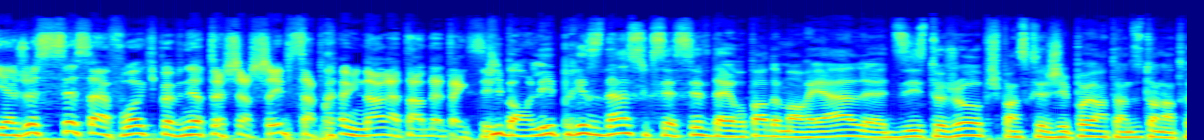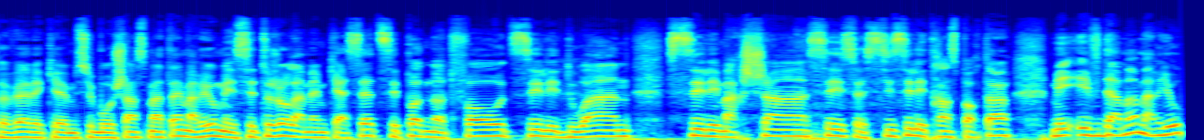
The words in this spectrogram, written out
il y a juste six à la fois qui peuvent venir te chercher, puis ça prend une heure à attendre le taxi. Puis bon, les présidents successifs d'aéroports de Montréal, euh, disent toujours, puis je pense que j'ai pas entendu ton entrevue avec euh, M. Beauchamp ce matin, Mario, mais c'est toujours la même cassette. C'est pas de notre faute, c'est les douanes, c'est les marchands, c'est ceci, c'est les transporteurs. Mais évidemment, Mario,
